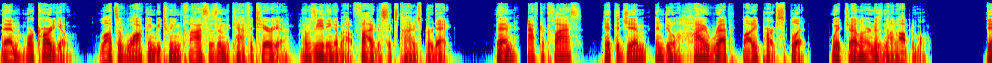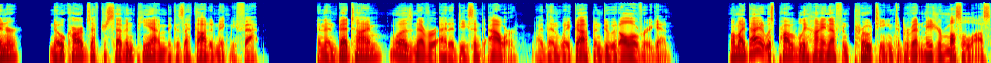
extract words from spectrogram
Then more cardio, lots of walking between classes in the cafeteria. I was eating about five to six times per day. Then, after class, hit the gym and do a high rep body part split, which I learned is not optimal. Dinner, no carbs after 7 p.m. because I thought it'd make me fat. And then bedtime was never at a decent hour. I'd then wake up and do it all over again. While my diet was probably high enough in protein to prevent major muscle loss,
